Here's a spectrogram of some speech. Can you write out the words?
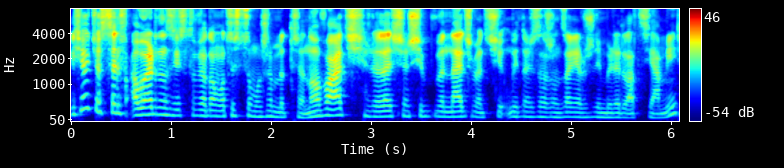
jeśli chodzi o self-awareness, jest to wiadomo coś, co możemy trenować. Relationship management, czyli umiejętność zarządzania różnymi relacjami,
